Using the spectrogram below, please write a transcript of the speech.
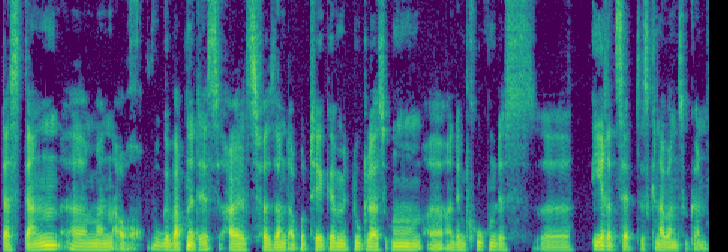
dass dann äh, man auch gewappnet ist als Versandapotheke mit Douglas, um äh, an dem Kuchen des äh, E-Rezeptes knabbern zu können.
